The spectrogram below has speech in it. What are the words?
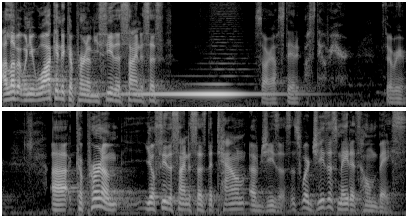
I love it when you walk into Capernaum, you see this sign that says, sorry, I'll stay, I'll stay over here. Stay over here. Uh, Capernaum, you'll see the sign that says the town of Jesus. It's where Jesus made his home base.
